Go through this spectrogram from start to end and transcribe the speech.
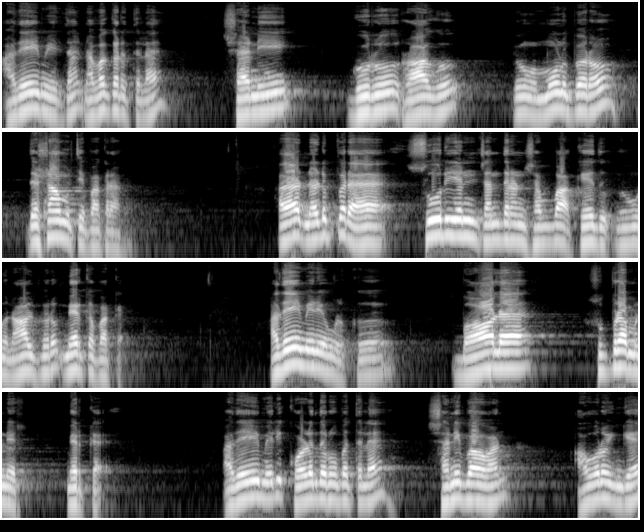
அதேமாரி தான் நவகிரகத்தில் சனி குரு ராகு இவங்க மூணு பேரும் தட்சிணாமூர்த்தியை பார்க்குறாங்க. அதாவது நடுப்புற சூரியன் சந்திரன் செவ்வா கேது இவங்க நாலு பேரும் மேற்க பார்க்க. அதேமாரி உங்களுக்கு பால சுப்பிரமணியர் மேற்க. அதேமாரி குழந்த ரூபத்தில் சனி பகவான் அவரும் இங்கே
